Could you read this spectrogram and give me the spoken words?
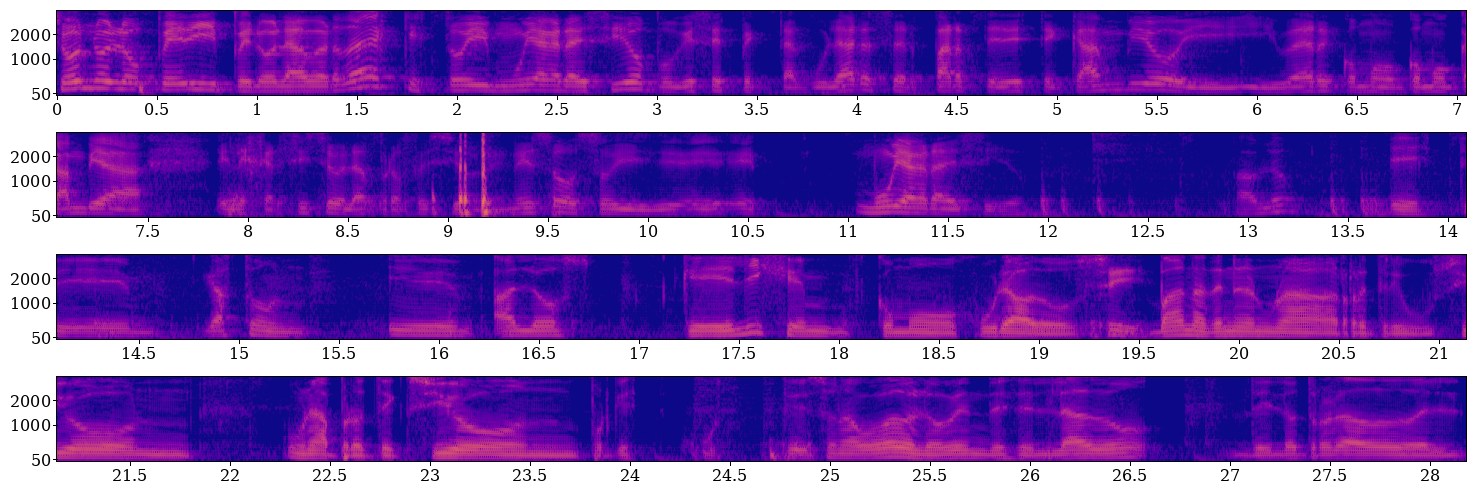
Yo no lo pedí, pero la verdad es que estoy muy agradecido porque es espectacular ser parte de este cambio y, ver cómo, cómo cambia el ejercicio de la profesión. En eso soy eh, eh, muy agradecido. Pablo. Este, Gastón, eh, a los que eligen como jurados, Sí. ¿van a tener una retribución, una protección? Porque ustedes son abogados, lo ven desde el lado, del otro lado del-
